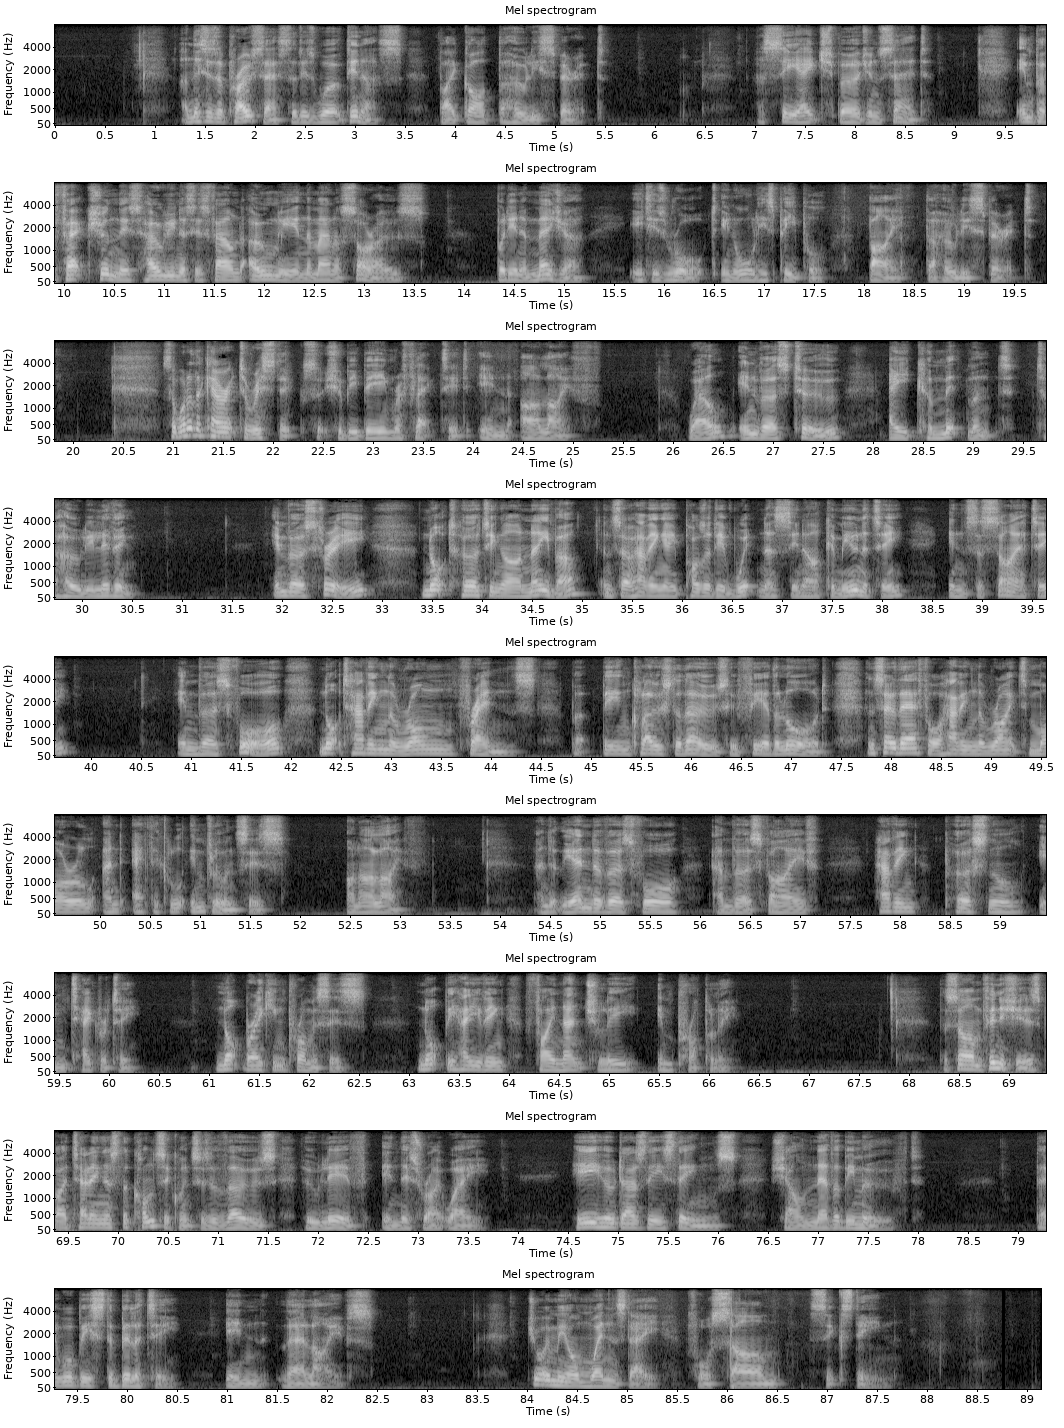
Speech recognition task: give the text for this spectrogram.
And this is a process that is worked in us by God the Holy Spirit. As C.H. Spurgeon said, In perfection, this holiness is found only in the man of sorrows, but in a measure it is wrought in all his people by the Holy Spirit. So, what are the characteristics that should be being reflected in our life? Well, in verse 2, a commitment to holy living. In verse 3, not hurting our neighbour, and so having a positive witness in our community, in society. In verse 4, not having the wrong friends, but being close to those who fear the Lord, and so therefore having the right moral and ethical influences on our life. And at the end of verse 4 and verse 5, having personal integrity, not breaking promises, not behaving financially improperly. The psalm finishes by telling us the consequences of those who live in this right way. He who does these things shall never be moved. There will be stability in their lives. Join me on Wednesday for Psalm 16.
